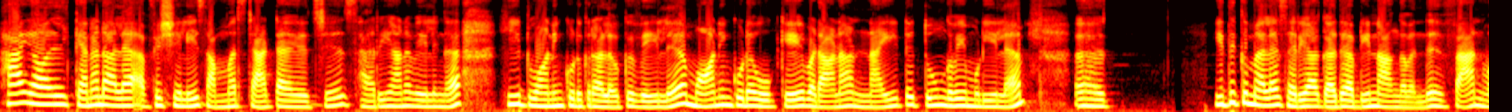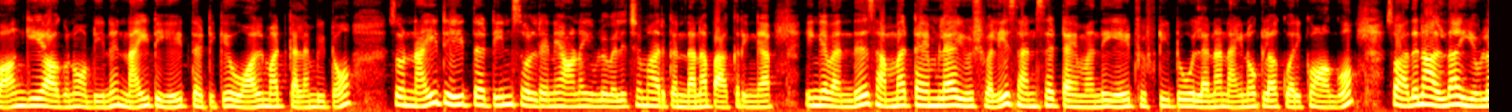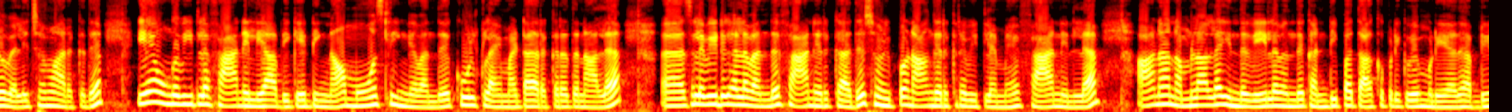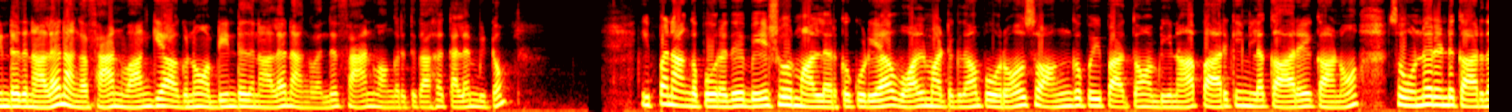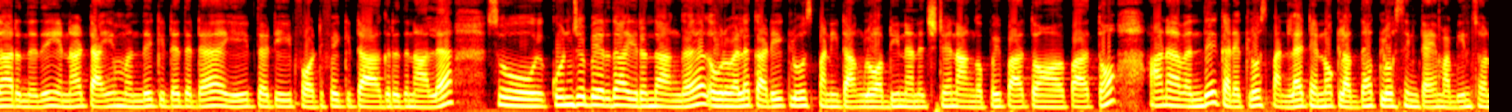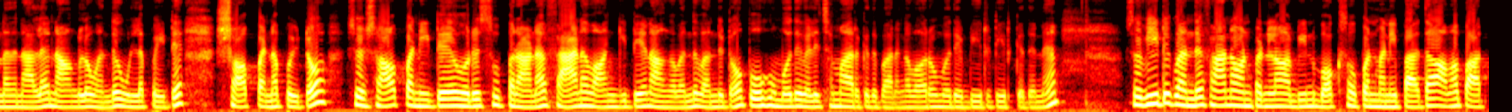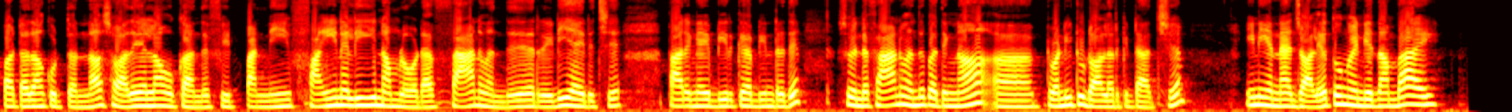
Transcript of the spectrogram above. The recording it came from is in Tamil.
ஹாய் ஆல் கனடாவில் அஃபிஷியலி சம்மர் ஸ்டார்ட் ஆகிருச்சு சரியான வெயிலுங்க. ஹீட் வார்னிங் கொடுக்குற அளவுக்கு வெயில். மார்னிங் கூட ஓகே பட் ஆனால் நைட்டு தூங்கவே முடியல. இதுக்கு மேலே சரியாகாது அப்படின்னு நாங்கள் வந்து ஃபேன் வாங்கியே ஆகணும் அப்படின்னு நைட்டு எயிட் தேர்ட்டிக்கு வால்மார்ட் கிளம்பிட்டோம். ஸோ நைட் எயிட் தேர்ட்டின்னு சொல்கிறேனே ஆனால் இவ்வளோ வெளிச்சமாக இருக்குன்னு தானே பார்க்குறீங்க இங்கே வந்து சம்மர் டைமில் யூஸ்வலி சன்செட் டைம் வந்து எயிட் ஃபிஃப்டி டூ இல்லைனா நைன் ஓ கிளாக் வரைக்கும் ஆகும். ஸோ அதனால தான் இவ்வளோ வெளிச்சமாக இருக்குது. ஏன் உங்கள் வீட்டில் ஃபேன் இல்லையா அப்படி கேட்டிங்கன்னா மோஸ்ட்லி இங்கே வந்து கூல் கிளைமேட்டாக இருக்கிறதுனால சில வீடுகளில் வந்து ஃபேன் இருக்காது. ஸோ இப்போ நாங்கள் இருக்கிற வீட்லேயுமே ஃபேன் இல்லை. ஆனால் நம்மளால் இந்த வெயிலை வந்து கண்டிப்பாக தாக்கு பிடிக்கவே முடியாது அப்படின்றதுனால நாங்கள் ஃபேன் வாங்கியே ஆகணும் அப்படின்றதுனால நாங்கள் வந்து ஃபேன் வாங்குறதுக்காக கிளம்பிட்டோம். இப்போ நாங்கள் போகிறது பேஷோர் மாலில் இருக்கக்கூடிய வால்மார்ட்டுக்கு தான் போகிறோம் ஸோ அங்கே போய் பார்த்தோம் அப்படின்னா பார்க்கிங்கில் காரே காணும். ஸோ ஒன்று ரெண்டு கார் தான் இருந்தது. ஏன்னா டைம் வந்து கிட்டத்தட்ட eight thirty eight forty five கிட்ட ஆகுறதுனால ஸோ கொஞ்சம் பேர் தான் இருந்தாங்க. ஒரு வேளை கடையை க்ளோஸ் பண்ணிட்டாங்களோ அப்படின்னு நினச்சிட்டு நாங்கள் போய் பார்த்தோம் பார்த்தோம். ஆனால் வந்து கடை க்ளோஸ் பண்ணல. டென் ஓ கிளாக் தான் க்ளோசிங் டைம் அப்படின்னு சொன்னதுனால நாங்களும் வந்து உள்ளே போயிட்டு ஷாப் பண்ண போயிட்டோம். ஸோ ஷாப் பண்ணிவிட்டு ஒரு சூப்பரான ஃபேனை வாங்கிட்டு நாங்கள் வந்து வந்துட்டோம். போகும்போது வெளிச்சமாக இருக்குது பாருங்கள் வரும்போது எப்படி இருட்டி இருக்குதுன்னு. ஸோ வீட்டுக்கு வந்து ஃபேன் ஆன் பண்ணலாம் அப்படின்னு பாக்ஸ் ஓப்பன் பண்ணி பார்த்தா அவன் பார்ட் பார்ட்டாக தான் கொடுத்துருந்தான் ஸோ அதையெல்லாம் உட்காந்து ஃபிட் பண்ணி ஃபைனலி நம்மளோட ஃபேன் வந்து ரெடி ஆயிடுச்சு. பாருங்கள் எப்படி இருக்குது அப்படின்றது. ஸோ இந்த ஃபேன் வந்து பார்த்திங்கன்னா டுவெண்ட்டி டூ டாலர் கிட்ட ஆச்சு. இனி என்ன? ஜாலியாக தூங்க வேண்டியது தான் பாய்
